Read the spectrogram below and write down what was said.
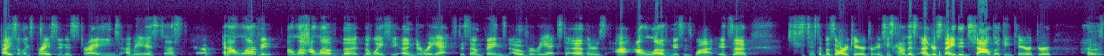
facial expression is strange. I mean, it's just, and I love it. I love, I love the the way she underreacts to some things and overreacts to others. I, I love Mrs. White. It's a, she's just a bizarre character, and she's kind of this understated, shy-looking character who's,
